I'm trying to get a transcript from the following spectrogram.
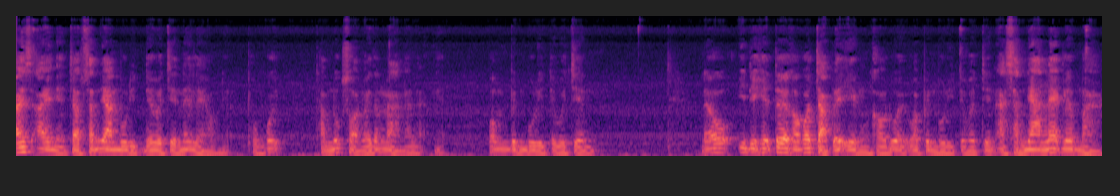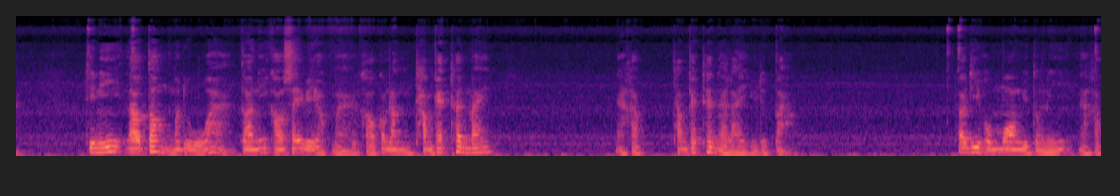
RSI เนี่ยจับสัญญาณบูริตเดเวอร์เจนได้แล้วเนี่ยผมก็ทำลูกศรไว้ตั้งนานนั่นแหละเนี่ยว่ามันเป็นบูริตเดเวอร์เจนแล้วอินดิเคเตอร์เขาก็จับได้เองของเขาด้วยว่าเป็นบูริตเดเวอร์เจนอะสัญญาณแรกเริ่มมา ทีนี้เราต้องมาดูว่าตอนนี้เขาไซเวออกมา เขากำลังทำแพทเทิร์นไหมนะครับทำแพทเทิร์นอะไรอยู่หรือเปล่า เท่าที่ผมมองอยู่ตรงนี้นะครับ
